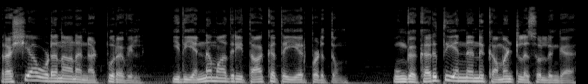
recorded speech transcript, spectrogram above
ரஷ்யாவுடனான நட்புறவில் இது என்ன மாதிரி தாக்கத்தை ஏற்படுத்தும்? உங்க கருத்து என்னன்னு கமெண்ட்ல சொல்லுங்க.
